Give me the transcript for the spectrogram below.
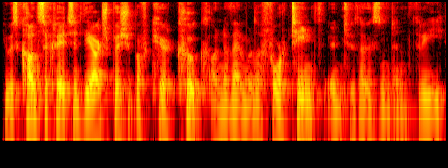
He was consecrated the Archbishop of Kirkuk on November the 14th in 2003.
